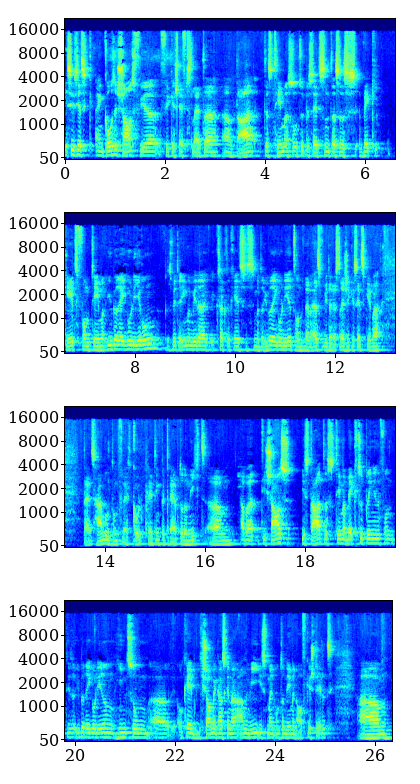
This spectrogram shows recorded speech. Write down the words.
es ist jetzt eine große Chance für, für Geschäftsleiter äh, da, das Thema so zu besetzen, dass es weggeht vom Thema Überregulierung. Das wird ja immer wieder gesagt, okay, jetzt sind wir da überreguliert und wer weiß, wie der österreichische Gesetzgeber da jetzt handelt und vielleicht Goldplating betreibt oder nicht. Ähm, aber die Chance ist da, das Thema wegzubringen von dieser Überregulierung hin zum, äh, okay, ich schaue mir ganz genau an, wie ist mein Unternehmen aufgestellt ähm,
